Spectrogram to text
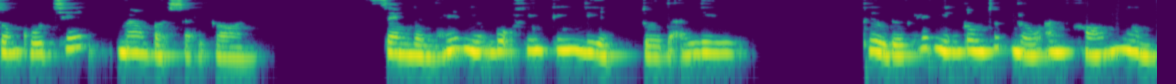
sống cố chết mang vào Sài Gòn. Xem gần hết những bộ phim kinh điển tôi đã lưu thử được hết những công thức nấu ăn khó nhằn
